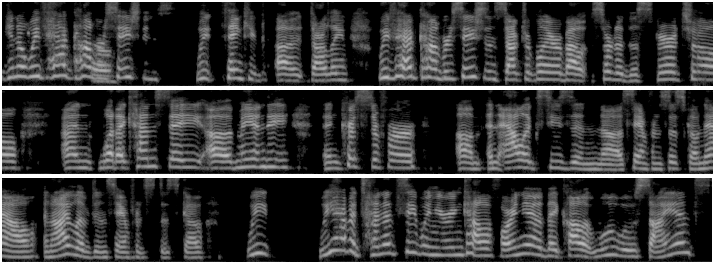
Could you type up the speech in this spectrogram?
you know, we've had conversations. We thank you, uh, Darlene. We've had conversations, Dr. Blair, about sort of the spiritual and what I can say, uh, Mandy and Christopher um, and Alex, he's in uh, San Francisco now, and I lived in San Francisco. We we have a tendency when you're in California, they call it woo woo science,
